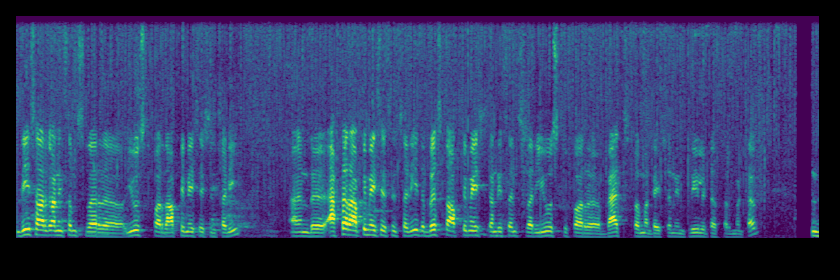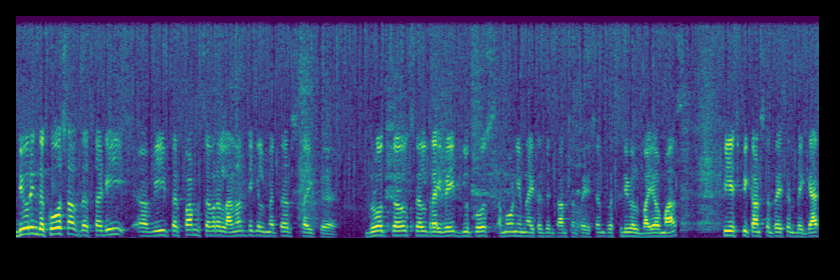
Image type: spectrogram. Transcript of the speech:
These organisms were uh, used for the optimization study and uh, after optimization study the best optimized conditions were used for uh, batch fermentation in 3 liter fermenter during the course of the study, uh, we performed several analytical methods like uh, growth curve, cell dry weight, glucose, ammonium nitrogen concentration, residual biomass, PHB concentration by gas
